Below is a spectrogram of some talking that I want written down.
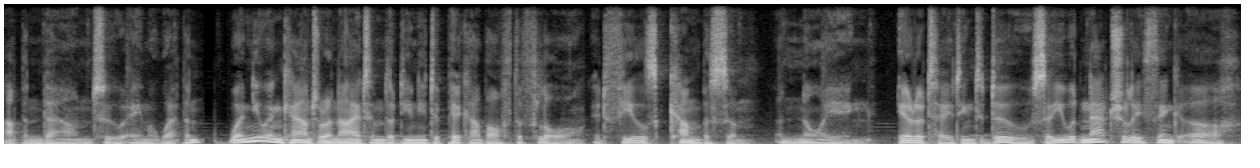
up and down to aim a weapon, when you encounter an item that you need to pick up off the floor, it feels cumbersome, annoying, irritating to do, so you would naturally think, oh,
